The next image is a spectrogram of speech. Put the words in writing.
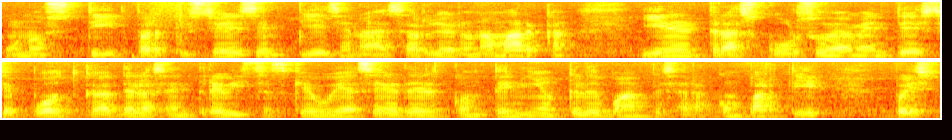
unos tips para que ustedes empiecen a desarrollar una marca y en el transcurso obviamente de este podcast, de las entrevistas que voy a hacer, del contenido que les voy a empezar a compartir, pues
